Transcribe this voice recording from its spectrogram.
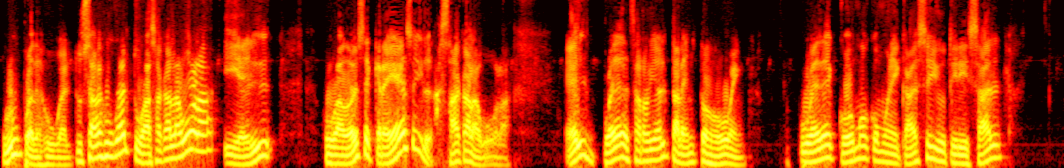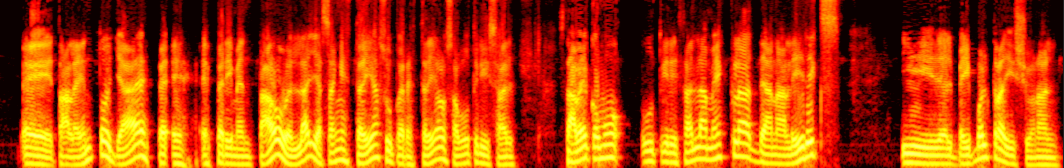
tú puedes jugar, tú sabes jugar, tú vas a sacar la bola y el jugador se cree eso y la saca la bola él puede desarrollar talento joven, puede cómo comunicarse y utilizar eh, talento ya eh, experimentado, ¿verdad? Ya sean estrellas, superestrellas, lo sabe utilizar. Sabe cómo utilizar la mezcla de analytics y del béisbol tradicional.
